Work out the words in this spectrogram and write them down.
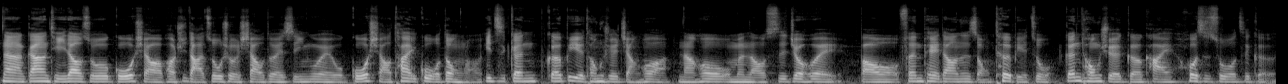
那刚刚提到说国小跑去打桌球校队，是因为我国小太过动了，一直跟隔壁的同学讲话，然后我们老师就会把我分配到那种特别座，跟同学隔开，或是说这个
